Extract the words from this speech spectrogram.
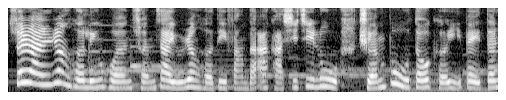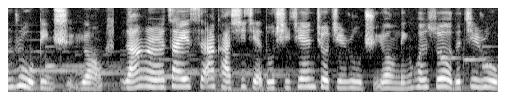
虽然任何灵魂存在于任何地方的阿卡西记录，全部都可以被登入并取用，然而在一次阿卡西解读期间就进入取用灵魂所有的记录，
